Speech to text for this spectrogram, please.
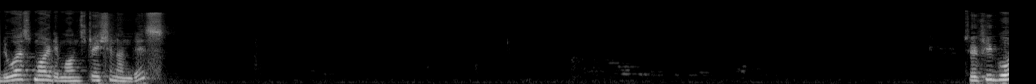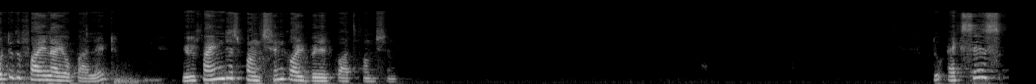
do a small demonstration on this. So if you go to the file IO palette, you'll find this function called build path function. To access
